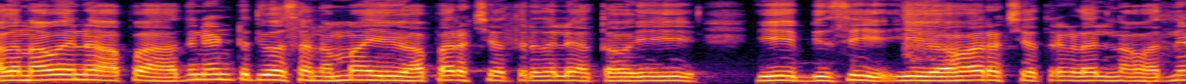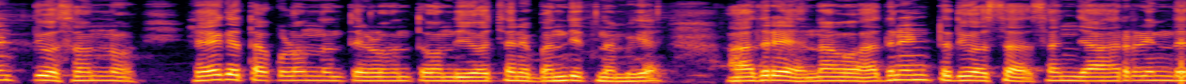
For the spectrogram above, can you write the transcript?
ಆಗ ನಾವೇನು, ಅಪ್ಪ, ಹದಿನೆಂಟು ದಿವಸ ನಮ್ಮ ಈ ವ್ಯಾಪಾರ ಕ್ಷೇತ್ರದಲ್ಲಿ ಅಥವಾ ಈ ಈ ಬಿಸಿ ಈ ವ್ಯವಹಾರ ಕ್ಷೇತ್ರಗಳಲ್ಲಿ ನಾವು ಹದಿನೆಂಟು ದಿವಸವನ್ನು ಹೇಗೆ ತಗೊಳ್ಳೋದು ಅಂತ ಹೇಳುವಂಥ ಒಂದು ಯೋಚನೆ ಬಂದಿತ್ತು ನಮಗೆ. ಆದರೆ ನಾವು ಹದಿನೆಂಟು ದಿವಸ ಸಂಜೆ ಆರರಿಂದ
